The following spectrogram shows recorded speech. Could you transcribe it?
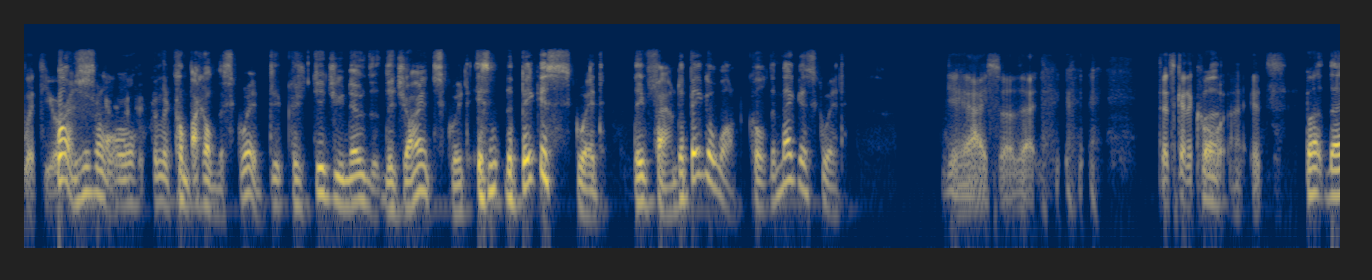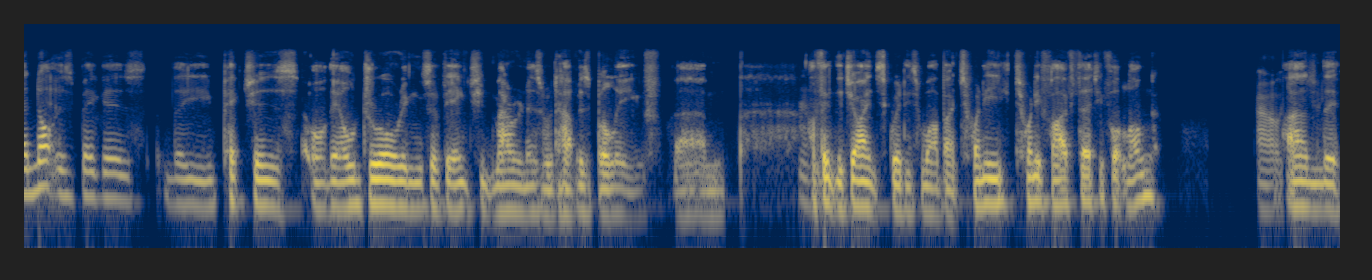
with your Well, I was just going to come back on the squid because did you know that the giant squid isn't the biggest squid? They've found a bigger one called the mega squid, yeah i saw that that's kind of cool it's but they're not Yeah. as big as the pictures or the old drawings of the ancient mariners would have us believe. Um, I think the giant squid is what about 20, 25, 30 foot long, oh, and the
